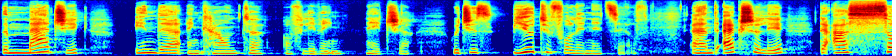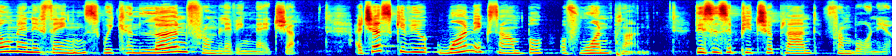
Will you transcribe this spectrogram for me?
the magic in their encounter of living nature, which is beautiful in itself. And actually, there are so many things we can learn from living nature. I just give you one example of one plant. This is a pitcher plant from Borneo.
